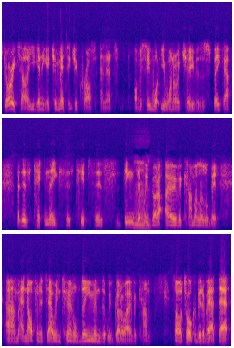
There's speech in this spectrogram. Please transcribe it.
storyteller, you're going to get your message across, and that's obviously what you want to achieve as a speaker. But there's techniques, there's tips, there's things mm. that we've got to overcome a little bit, um, and often it's our internal demons that we've got to overcome. So I'll talk a bit about that.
